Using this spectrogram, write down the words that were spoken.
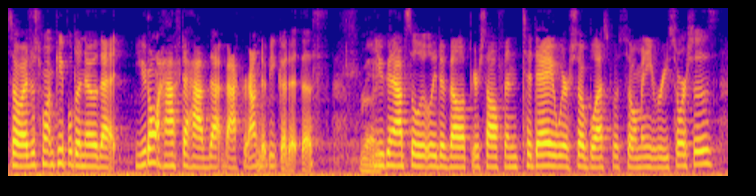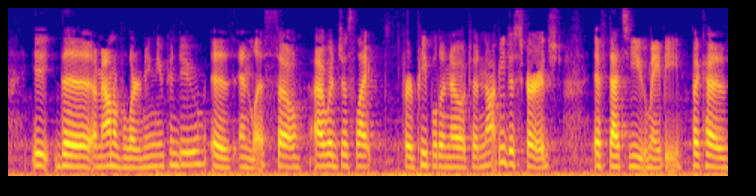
So I just want people to know that you don't have to have that background to be good at this. Right. You can absolutely develop yourself. And today we're so blessed with so many resources. It, the amount of learning you can do is endless. So I would just like for people to know to not be discouraged if that's you, maybe, because,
